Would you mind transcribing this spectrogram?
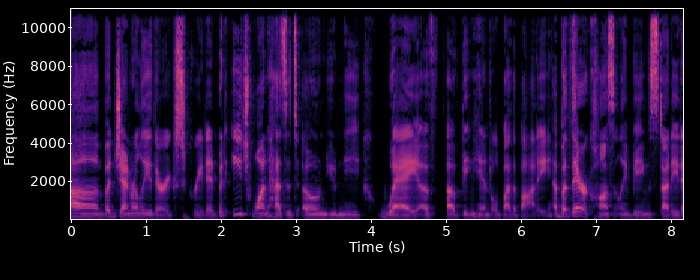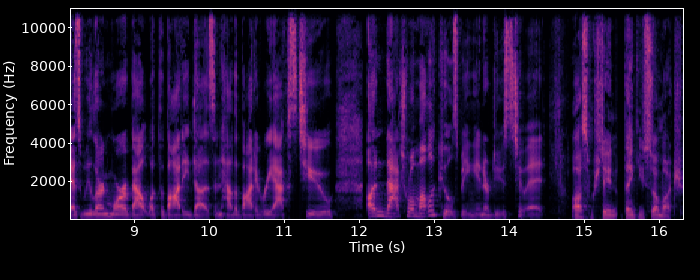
um, but generally they're excreted. But each one has its own unique way of, of being handled by the body. But they're constantly being studied as we learn more about what the body does and how the body reacts to unnatural molecules being introduced to it. Awesome, Kristine. Thank you so much.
